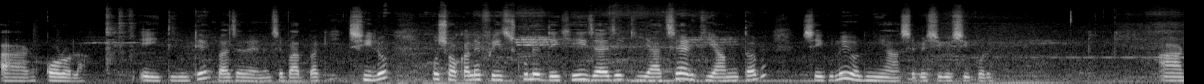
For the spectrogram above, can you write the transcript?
আর করলা। এই তিনটে বাজারে এনেছে। বাদ বাকি ছিল। ও সকালে ফ্রিজ খুলে দেখেই যায় যে কি আছে আর কি আনতে হবে। সেগুলোই ও নিয়ে আসে বেশি বেশি করে। আর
